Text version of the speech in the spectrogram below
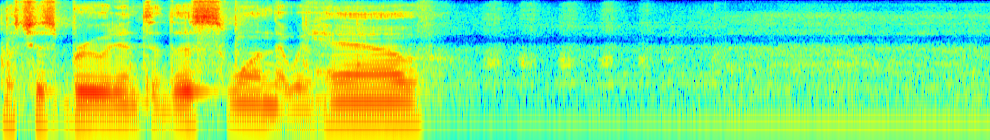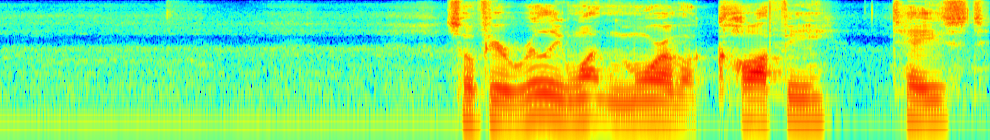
Let's just brew it into this one that we have. So if you're really wanting more of a coffee taste,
